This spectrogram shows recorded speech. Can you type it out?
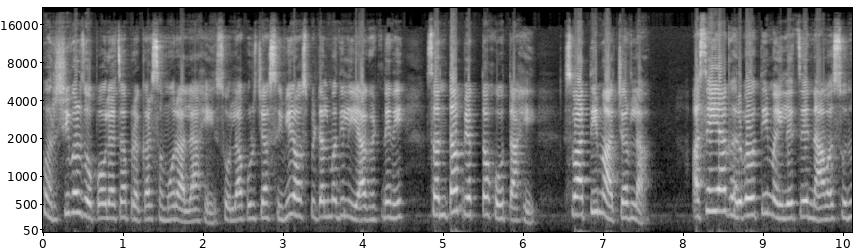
फरशीवर झोपवल्याचा प्रकार समोर आला आहे. सोलापूरच्या सिव्हिल हॉस्पिटलमधील या घटनेने संताप व्यक्त होत आहे. स्वाती माचरला. असे या गर्भवती महिलेचे नाव असून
